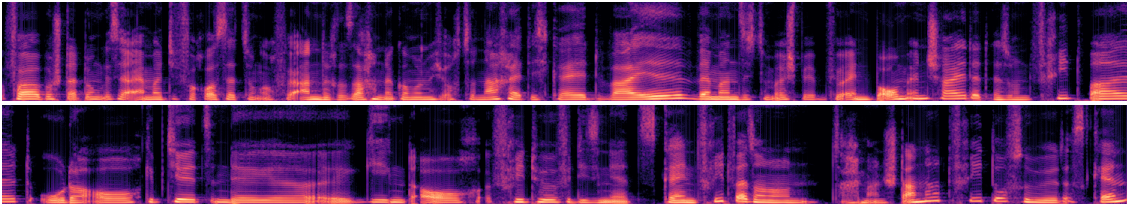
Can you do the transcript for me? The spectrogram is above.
Feuerbestattung ist ja einmal die Voraussetzung auch für andere Sachen. Da kommen wir nämlich auch zur Nachhaltigkeit, weil wenn man sich zum Beispiel für einen Baum entscheidet, also einen Friedwald oder auch, gibt hier jetzt in der äh, Gegend auch Friedhöfe, die sind jetzt kein Friedwald, sondern, sag ich mal, ein Standardfriedhof, so wie wir das kennen.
